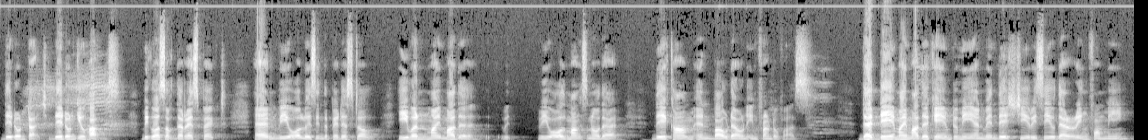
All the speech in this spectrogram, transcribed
They don't touch. They don't give hugs because of the respect. And we always in the pedestal. Even my mother, we all monks know that, they come and bow down in front of us. That day my mother came to me and when they, she received the ring from me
